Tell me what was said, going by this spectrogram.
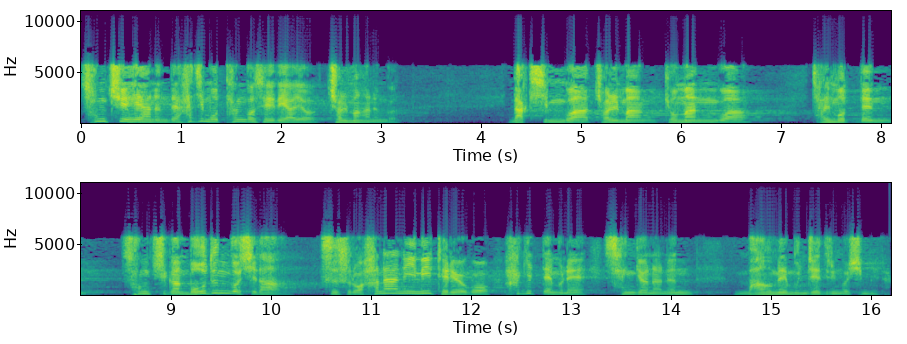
성취해야 하는데 하지 못한 것에 대하여 절망하는 것. 낙심과 절망, 교만과 잘못된 성취가 모든 것이 다 스스로 하나님이 되려고 하기 때문에 생겨나는 마음의 문제들인 것입니다.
